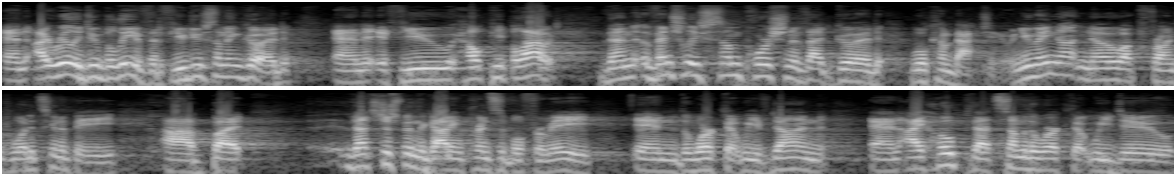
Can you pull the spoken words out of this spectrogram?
and I really do believe that if you do something good, and if you help people out, then eventually some portion of that good will come back to you. And you may not know up front what it's going to be, uh, but that's just been the guiding principle for me in the work that we've done. And I hope that some of the work that we do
